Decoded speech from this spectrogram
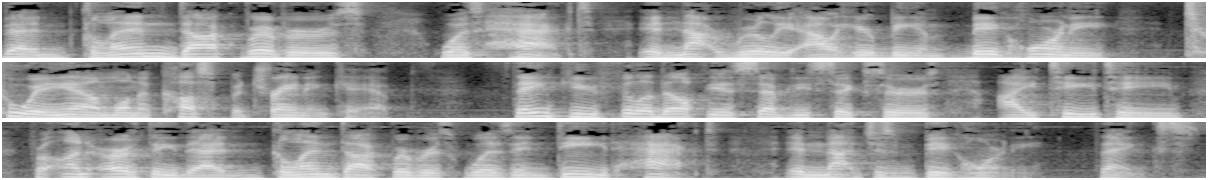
that Glenn Doc Rivers was hacked and not really out here being big horny 2 a.m. on the cusp of training camp. Thank you, Philadelphia 76ers IT team, for unearthing that Glenn Doc Rivers was indeed hacked and not just big horny. Thanks.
